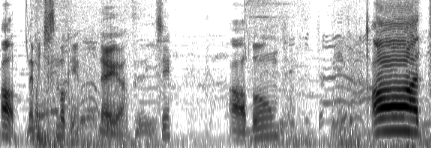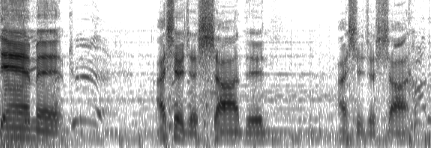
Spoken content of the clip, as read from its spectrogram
Oh, let me just smoke you. There you go. You see? Oh, boom. Oh, damn it. I should have just shot, dude. I should have just shot.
